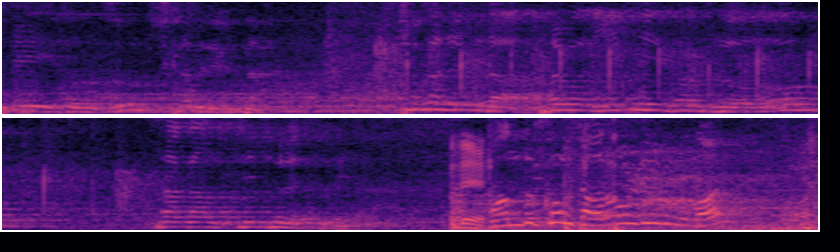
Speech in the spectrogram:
이태희 선수 축하드립니다. 축하드립니다. 8번 이태희 선수 4강 진출했습니다. 네. 완두콩 잘 어울리는구만.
